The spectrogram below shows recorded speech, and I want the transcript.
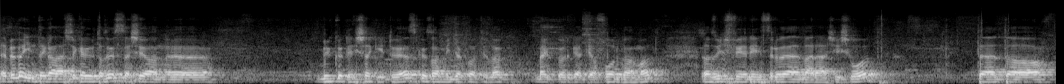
Ebbe beintegrálásra került az összes olyan működés segítő eszköz, ami gyakorlatilag megpörgeti a forgalmat. Az ügyfél részéről elvárás is volt. Tehát a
